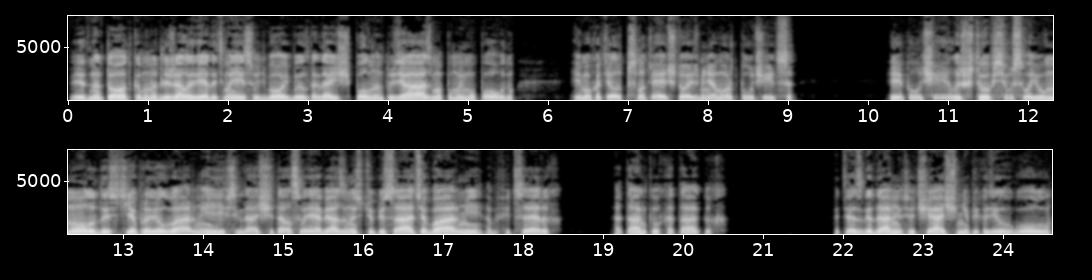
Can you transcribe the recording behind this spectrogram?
Видно, тот, кому надлежало ведать моей судьбой, был тогда еще полон энтузиазма по моему поводу. Ему хотелось посмотреть, что из меня может получиться. И получилось, что всю свою молодость я провел в армии и всегда считал своей обязанностью писать об армии, об офицерах, о танковых атаках. Хотя с годами все чаще мне приходило в голову,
